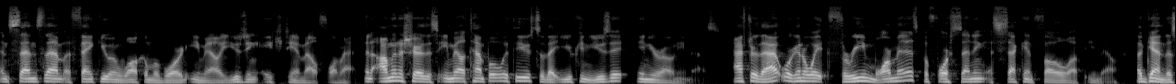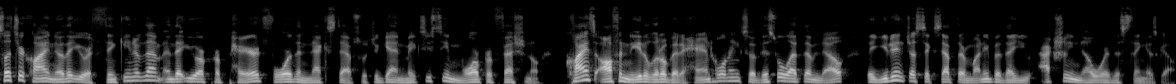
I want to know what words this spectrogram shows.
and sends them a thank you and welcome aboard email using HTML format. And I'm going to share this email template with you so that you can use it in your own emails. After that, we're going to wait three more minutes before sending a second follow up email. Again, this lets your client know that you are thinking of them and that you are prepared for the next steps, which again makes you seem more professional. Clients often need a little bit of handholding, so this will let them know that you didn't just accept their money, but that you actually know where this thing is going.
